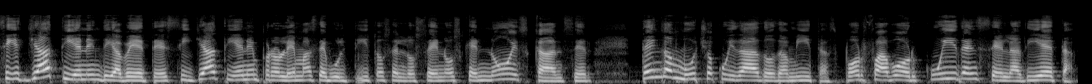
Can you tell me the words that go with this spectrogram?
Si ya tienen diabetes, si ya tienen problemas de bultitos en los senos, que no es cáncer, tengan mucho cuidado, damitas. Por favor, cuídense la dieta.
